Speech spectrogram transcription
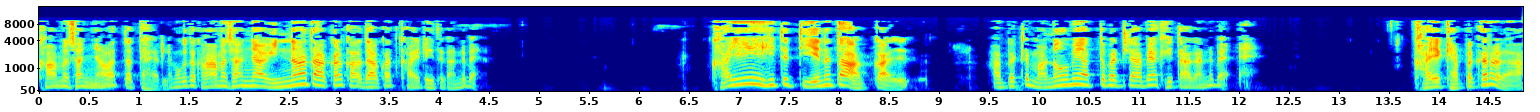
කාම සංඥාවත් අතහැරලා. මොකද කාම සංඥාව ඉන්නා තාකල් කවදාකවත් කයට හිත ගන්න බෑ. කයේ හිත තියෙන තාක්කල් අපිට මනෝමය අත්පත්ලාභයක් හිතා ගන්න බෑ. කය කැප කරලා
